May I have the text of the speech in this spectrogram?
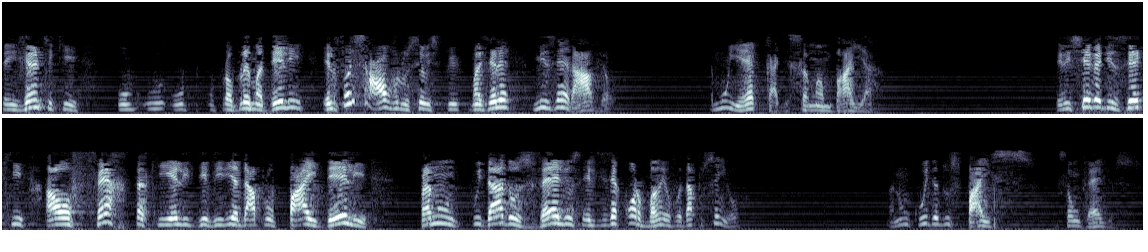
Tem gente que o, o, o problema dele, ele foi salvo no seu espírito, mas ele é miserável. É munheca de samambaia. Ele chega a dizer que a oferta que ele deveria dar para o pai dele, para não cuidar dos velhos, ele diz: é corbã, eu vou dar para o Senhor. Mas não cuida dos pais, que são velhos.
